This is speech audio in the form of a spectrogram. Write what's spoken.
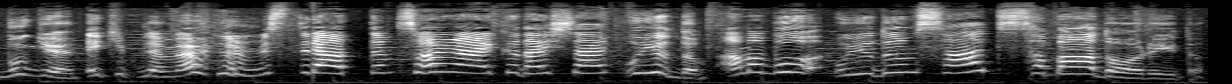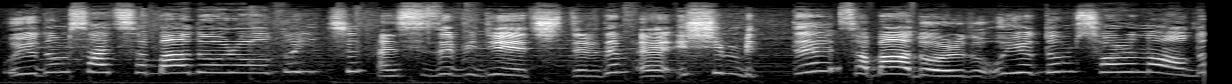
Bugün ekiple Murder Mystery attım. Sonra arkadaşlar uyudum. Ama bu uyuduğum saat sabaha doğruydu. Uyuduğum saat sabaha doğru olduğu için hani size video yetiştirdim. Ee, işim bitti. Sabaha doğru da uyudum. Sonra ne oldu?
